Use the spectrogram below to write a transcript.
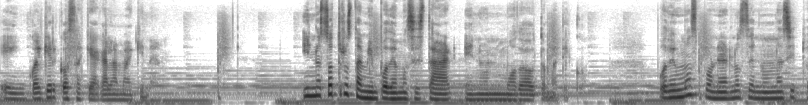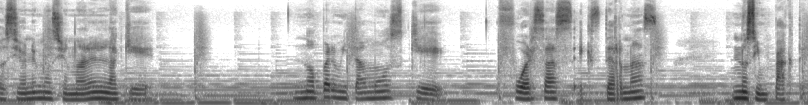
en cualquier cosa que haga la máquina. Y nosotros también podemos estar en un modo automático. Podemos ponernos en una situación emocional en la que no permitamos que fuerzas externas nos impacten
